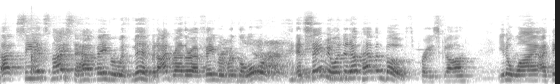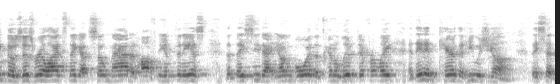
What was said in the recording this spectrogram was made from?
Uh, see, it's nice to have favor with men, but I'd rather have favor with the Lord. And Samuel ended up having both. Praise God. You know why? I think those Israelites, they got so mad at Hophni and Phinehas that they see that young boy that's going to live differently, and they didn't care that he was young. They said,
